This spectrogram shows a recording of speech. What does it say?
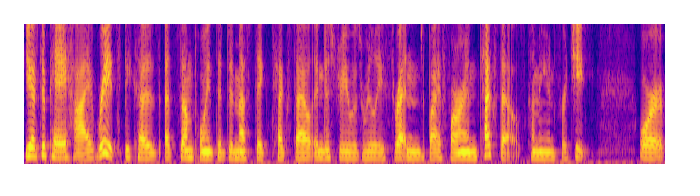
you have to pay high rates because at some point the domestic textile industry was really threatened by foreign textiles coming in for cheap. Or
